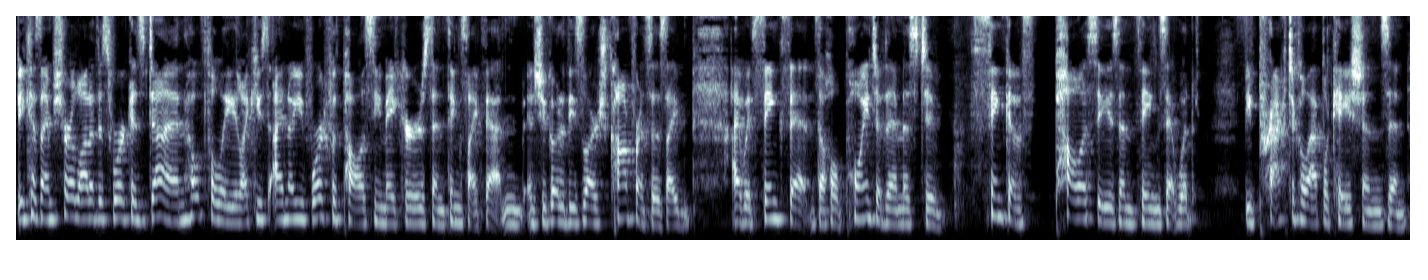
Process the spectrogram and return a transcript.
because i'm sure a lot of this work is done hopefully like you i know you've worked with policymakers and things like that and as you go to these large conferences i i would think that the whole point of them is to think of policies and things that would be practical applications and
